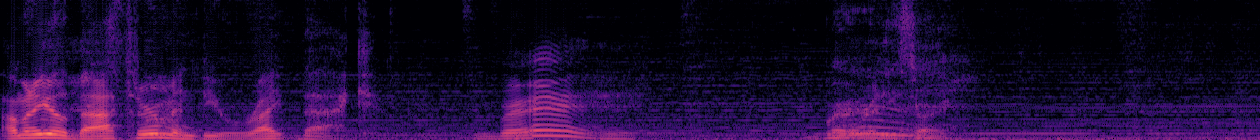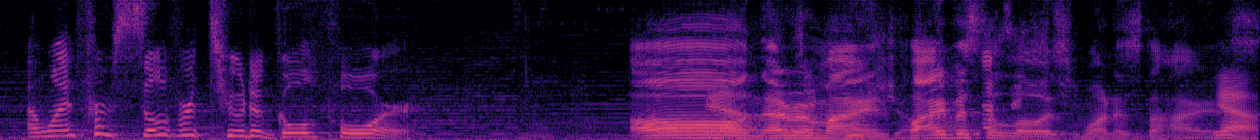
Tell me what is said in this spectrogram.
I'm gonna go to the bathroom and be right back. Right, ready. Sorry. I went from silver two to gold four. Oh, Yeah, never mind. Five is the That's a- lowest. One is the highest. Yeah.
